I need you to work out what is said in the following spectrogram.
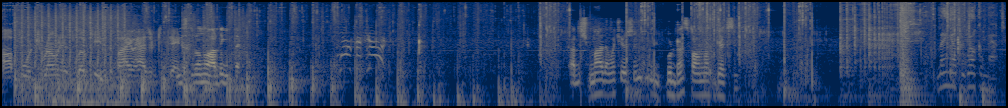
mat. Op 4 drone has located the biohazard container. Biz drone'u vardı gitti. Kardeşim madem açıyorsun ilk buradan spawnlatacaksın. Laying out the welcome mat.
